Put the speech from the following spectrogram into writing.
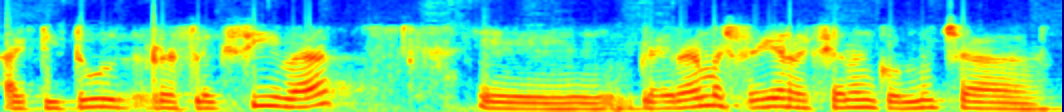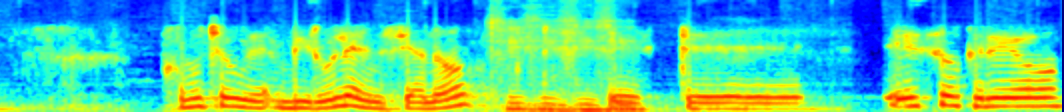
actitud reflexiva, eh, la gran mayoría reaccionan con mucha con mucha virulencia, ¿no? Sí, sí, sí, Este, eso creo,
